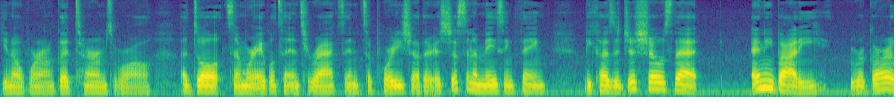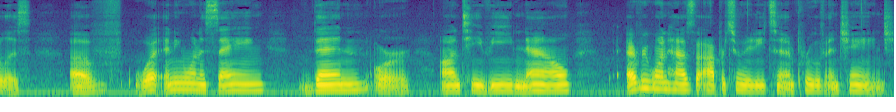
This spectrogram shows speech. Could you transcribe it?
you know, we're on good terms. We're all adults and we're able to interact and support each other. It's just an amazing thing because it just shows that anybody, regardless of what anyone is saying then or on TV now, everyone has the opportunity to improve and change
